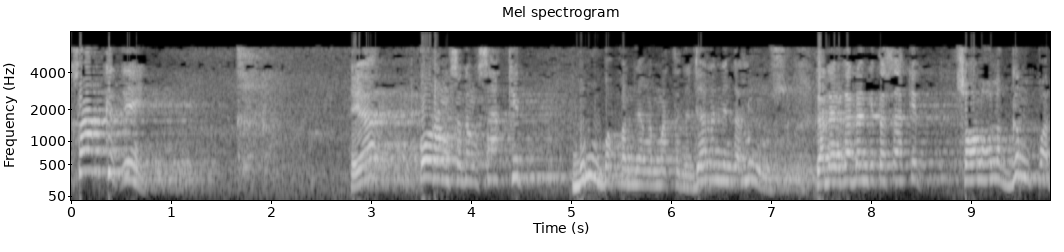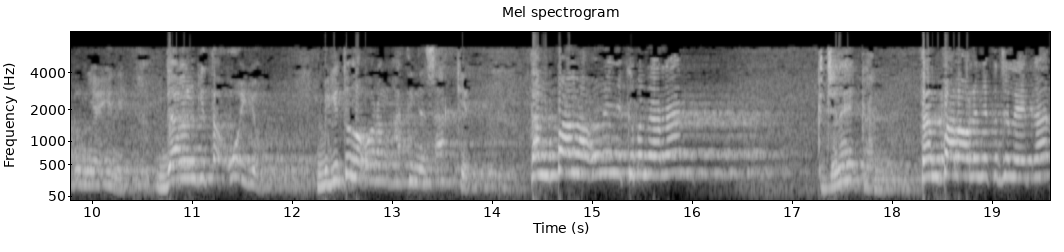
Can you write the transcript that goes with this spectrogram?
Sakit nih. Ya, orang sedang sakit berubah pandangan matanya, jalannya enggak lurus. Kadang-kadang kita sakit seolah-olah gempa dunia ini. Jalan kita oyong. Begitulah orang hatinya sakit. Tampalah olehnya kebenaran, kejelekan. Tampalah olehnya kejelekan,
